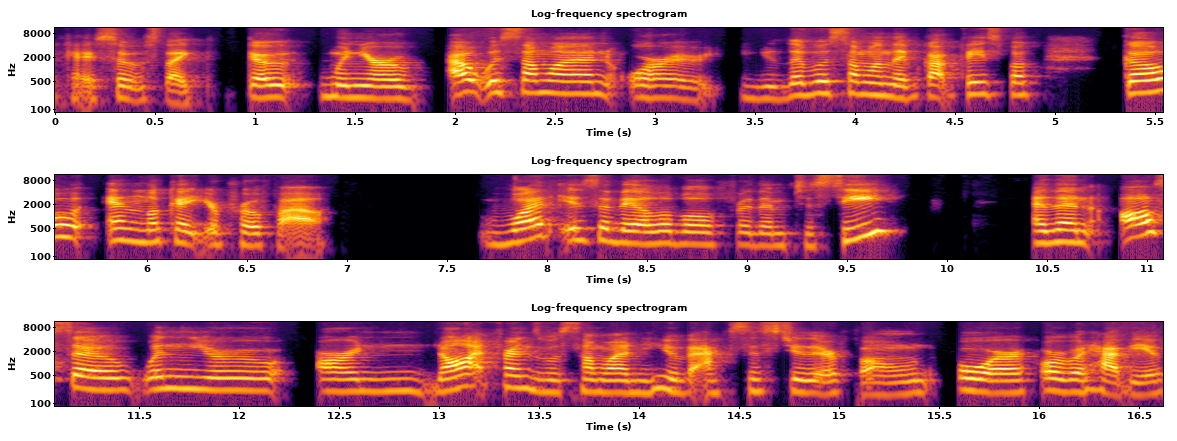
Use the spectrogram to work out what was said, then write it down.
Okay, so it's like go when you're out with someone or you live with someone, they've got Facebook, go and look at your profile. What is available for them to see? And then also when you are not friends with someone, you have access to their phone or or what have you,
